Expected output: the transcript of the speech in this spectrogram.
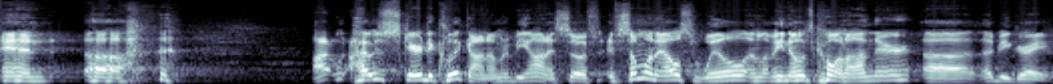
And uh, I, I, was scared to click on. I'm going to be honest. So if, if someone else will and let me know what's going on there, uh, that'd be great.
